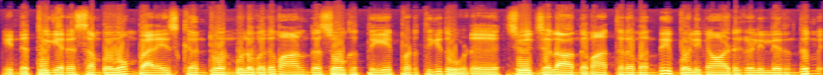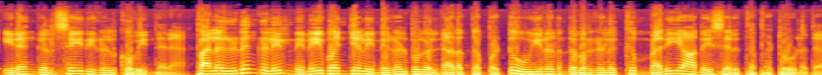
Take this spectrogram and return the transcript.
இந்த துயர சம்பவம் வலைஸ் கண்டோன் முழுவதும் ஆழ்ந்த சோகத்தை ஏற்படுத்தியதோடு சுவிட்சர்லாந்து மாத்திரமன்றி வெளிநாடுகளிலிருந்தும் இரங்கல் செய்திகள் குவிந்தன. பல இடங்களில் நினைவஞ்சலி நிகழ்வுகள் நடத்தப்பட்டு உயிரிழந்தவர்களுக்கு மரியாதை செலுத்தப்பட்டுள்ளது.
